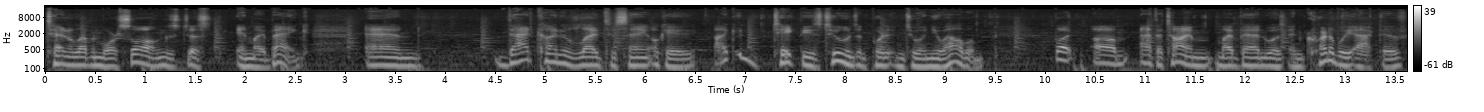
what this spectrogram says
10, 11 more songs just in my bank. And that kind of led to saying, okay, I could take these tunes and put it into a new album. But um, at the time, my band was incredibly active.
